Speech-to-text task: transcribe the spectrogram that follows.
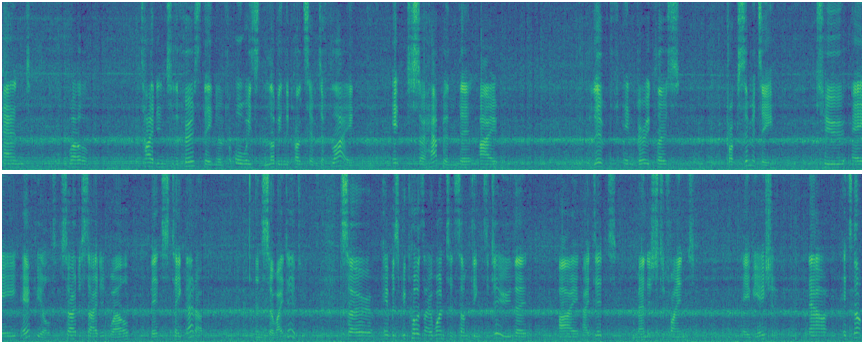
And well, tied into the first thing of always loving the concept of flying, it just so happened that I lived in very close proximity to a airfield. So I decided, well, let's take that up. And so I did. So it was because I wanted something to do that I, I did manage to find aviation. Now, it's not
